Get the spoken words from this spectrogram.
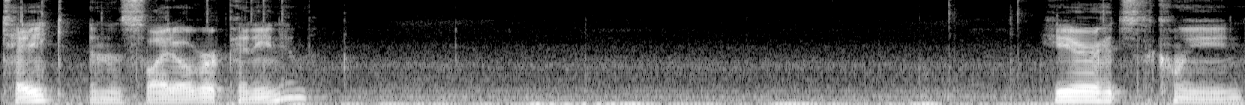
Take and then slide over, pinning him? Here hits the queen.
